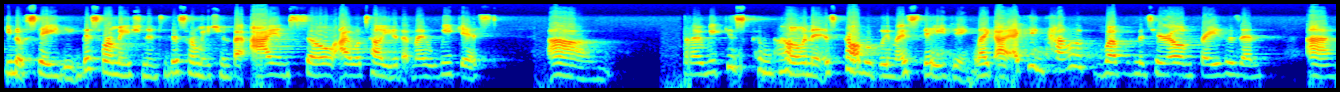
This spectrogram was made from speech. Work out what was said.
you know, staging this formation into this formation. But I am so I will tell you that my weakest, um, my weakest component is probably my staging. Like I, I can come up with material and phrases and um,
